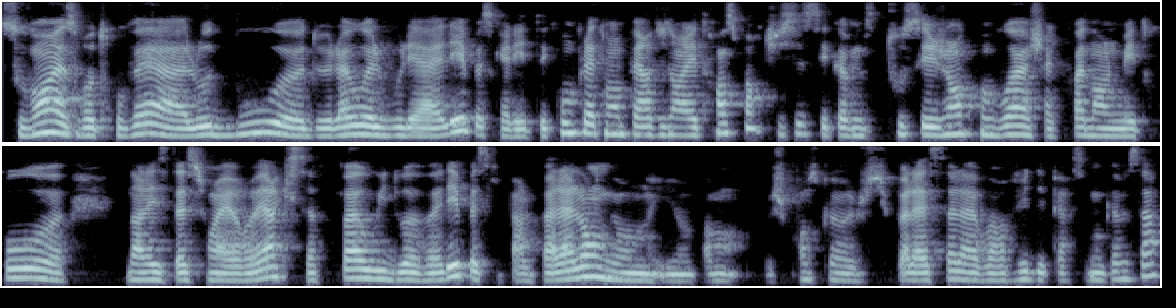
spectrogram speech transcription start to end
souvent elle se retrouvait à l'autre bout euh, de là où elle voulait aller parce qu'elle était complètement perdue dans les transports. Tu sais, c'est comme tous ces gens qu'on voit à chaque fois dans le métro, euh, dans les stations RER, qui savent pas où ils doivent aller parce qu'ils parlent pas la langue. je pense que je suis pas la seule à avoir vu des personnes comme ça.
